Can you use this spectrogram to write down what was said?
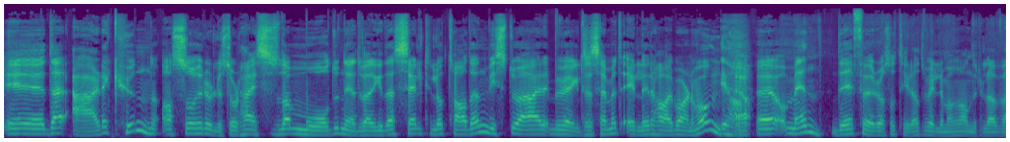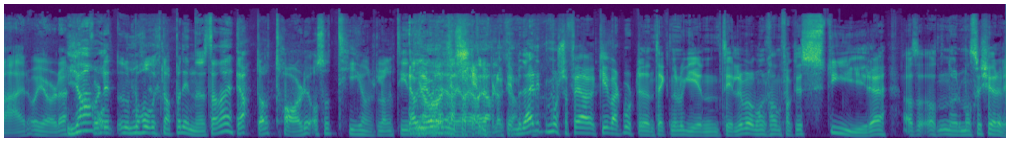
eh, der er det kun altså rullestolheis. Så da må du nedverge deg selv til å ta den hvis du er bevegelseshemmet eller har barnevogn. Ja. Eh, men det fører også til at veldig mange andre lar være å gjøre det. Ja, For det, du må holde knappen inne, Steinar. Ja. Da tar det jo også ti ganger så lang tid. Ja, det Ja, det, ja, det. ja, det, ja. Men det er litt morsomt, for jeg har ikke vært borti den teknologien tidligere, hvor man kan faktisk styre altså, når man skal kjøre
